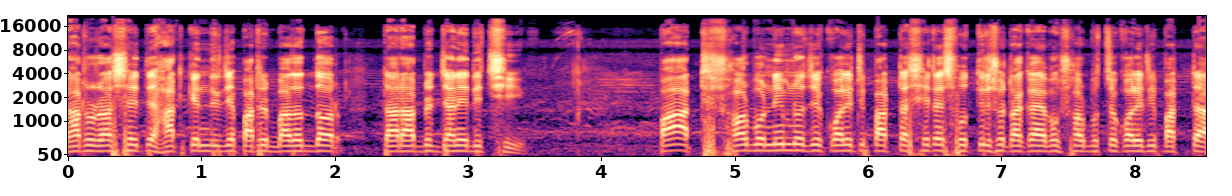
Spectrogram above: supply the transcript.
নাটোর রাজশাহীতে হাট কেন্দ্রিক যে পাটের বাজার দর তার আপডেট জানিয়ে দিচ্ছি। পাট, সর্বনিম্ন যে কোয়ালিটি পাটটা, সেটাই ছত্রিশশো টাকা এবং সর্বোচ্চ কোয়ালিটি পাটটা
